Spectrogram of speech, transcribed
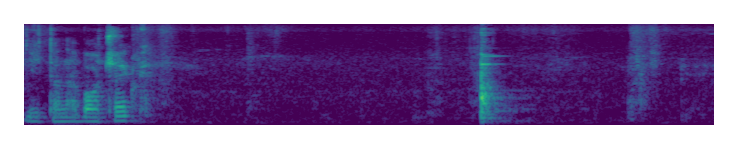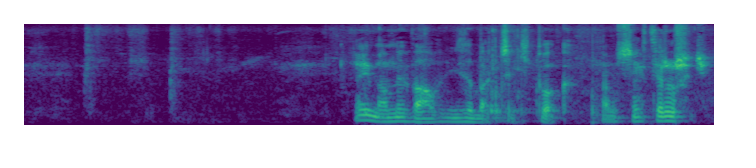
I to na boczek. No i mamy wał. I zobaczcie jaki tłok. Nawet się nie chce ruszyć.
